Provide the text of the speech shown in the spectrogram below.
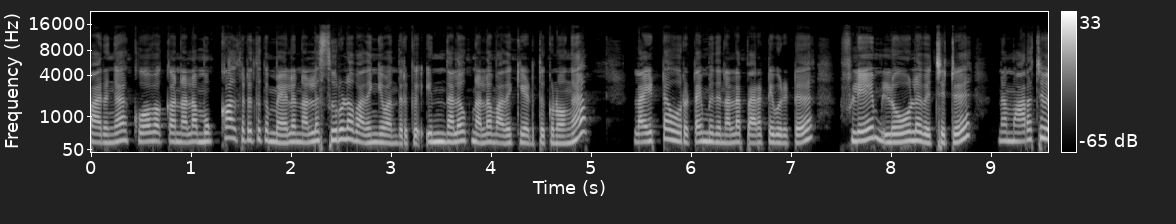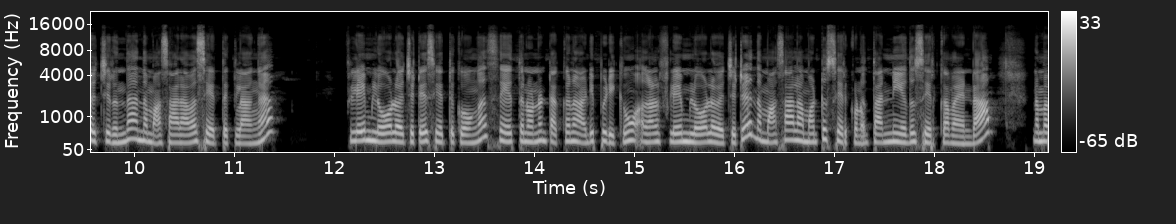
பாருங்கள் கோவக்காய் நல்லா முக்கால் திட்டத்துக்கு மேலே நல்லா சுருளை வதங்கி வந்திருக்கு. இந்த அளவுக்கு நல்லா வதக்கி எடுத்துக்கணுங்க. லைட்டாக ஒரு டைம் இது நல்லா பரட்டி விட்டுட்டு ஃப்ளேம் லோவில் வச்சுட்டு நம்ம அரைச்சி வச்சுருந்த அந்த மசாலாவை சேர்த்துக்கலாங்க. ஃப்ளேம் லோவில் வச்சுட்டே சேர்த்துக்கோங்க. சேர்த்தனோன்னு டக்குன்னு அடிப்பிடிக்கும் அதனால் ஃப்ளேம் லோவில் வச்சுட்டு இந்த மசாலா மட்டும் சேர்க்கணும். தண்ணி எதுவும் சேர்க்க வேண்டாம். நம்ம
